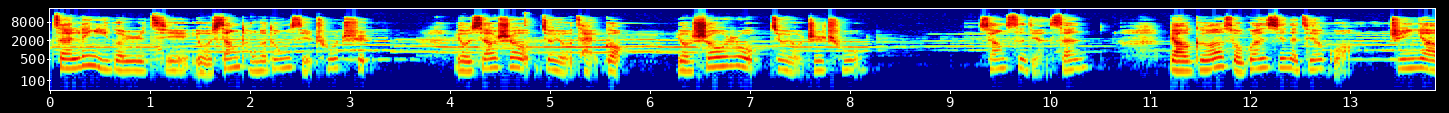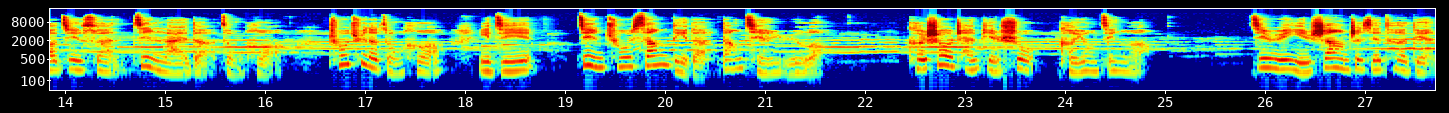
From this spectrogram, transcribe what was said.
在另一个日期有相同的东西出去，有销售就有采购，有收入就有支出。相似点三，表格所关心的结果均要计算进来的总和、出去的总和以及进出相抵的当前余额、可售产品数、可用金额。基于以上这些特点，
